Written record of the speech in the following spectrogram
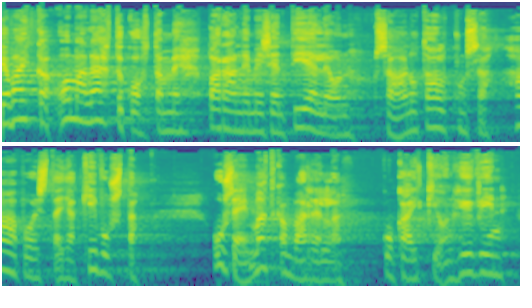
Ja vaikka oma lähtökohtamme parannemisen tielle on saanut alkunsa haavoista ja kivusta, usein matkan varrella, kun kaikki on hyvin,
